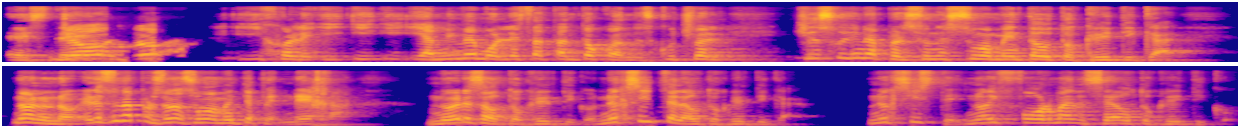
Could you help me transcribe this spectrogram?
este, yo, yo, híjole, y, a mí me molesta tanto cuando escucho el, yo soy una persona sumamente autocrítica. No, no, no, eres una persona sumamente pendeja. No eres autocrítico. No existe la autocrítica. No existe. No hay forma de ser autocrítico.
